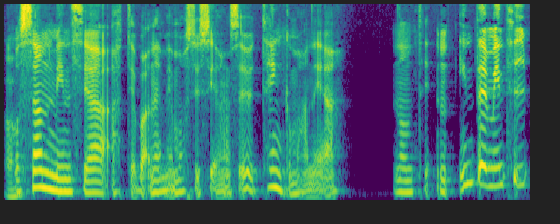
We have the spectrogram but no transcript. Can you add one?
ja. Och sen minns jag att jag bara, nej men jag måste ju se hur han ser ut. Tänk om han är någonting, inte min typ.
